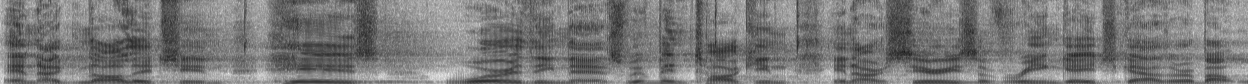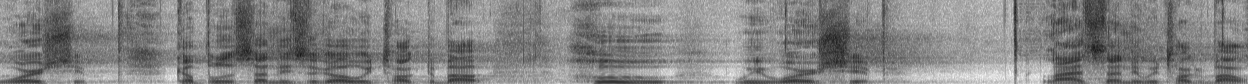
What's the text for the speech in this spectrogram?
and acknowledging His worthiness. We've been talking in our series of Reengage Gather about worship. A couple of Sundays ago, we talked about who we worship. Last Sunday, we talked about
